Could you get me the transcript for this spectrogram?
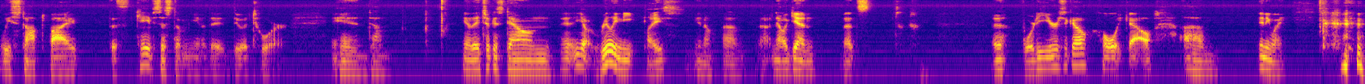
we stopped by this cave system. You know, they do a tour, and um, you know they took us down. You know, really neat place. You know, um, uh, now again, that's uh, forty years ago. Holy cow! Um, anyway.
